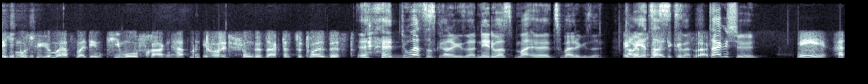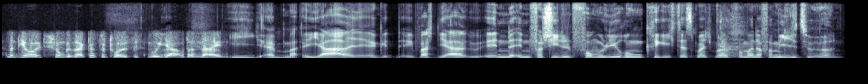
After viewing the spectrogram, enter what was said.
Ich muss wie immer erstmal den Timo fragen, hat man dir heute schon gesagt, dass du toll bist? du hast das gerade gesagt. Nee, du hast äh, zu beide gesagt. Ich Aber jetzt hast du gesagt. gesagt. Dankeschön. Nee, hat man dir heute schon gesagt, dass du toll bist? Nur ja oder nein? Ähm, Ja, äh, äh, ja in, in verschiedenen Formulierungen kriege ich das manchmal von meiner Familie zu hören.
